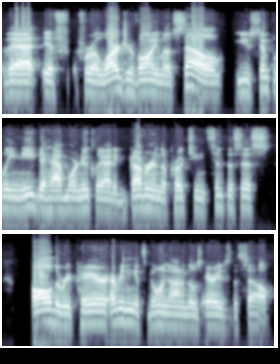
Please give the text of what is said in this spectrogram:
that if for a larger volume of cell you simply need to have more nuclei to govern the protein synthesis all the repair, everything that's going on in those areas of the cell.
